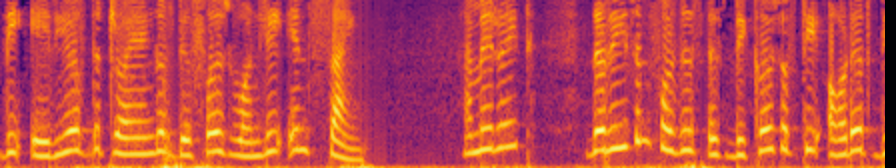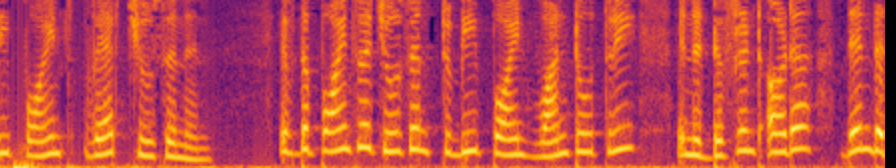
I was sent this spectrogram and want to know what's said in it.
the area of the triangle differs only in sign. Am I right? The reason for this is because of the order the points were chosen in. If the points were chosen to be point 1, 2, 3 in a different order, then the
